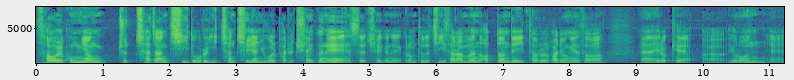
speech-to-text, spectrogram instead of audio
서울 공영 주차장 지도를 2007년 6월 8일 최근에 했어요. 최근에. 그럼 도대체 이 사람은 어떤 데이터를 활용해서 에, 이렇게 어, 에,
